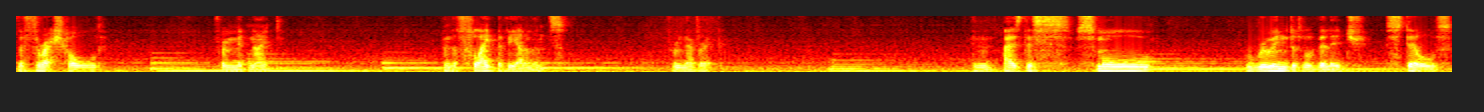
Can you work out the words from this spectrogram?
the threshold from midnight, and the flight of the elements from Nevrik. And as this small, ruined little village stills,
